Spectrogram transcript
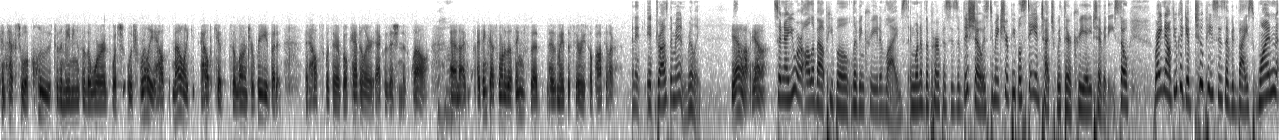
contextual clues to the meanings of the words, which, which really help not only help kids to learn to read, but it, it helps with their vocabulary acquisition as well. Uh-huh. And I, I think that's one of the things that has made the series so popular. And it, it draws them in, really. Yeah, yeah. So now you are all about people living creative lives, and one of the purposes of this show is to make sure people stay in touch with their creativity. So, right now, if you could give two pieces of advice one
